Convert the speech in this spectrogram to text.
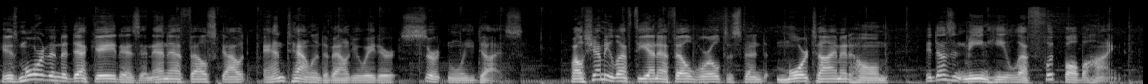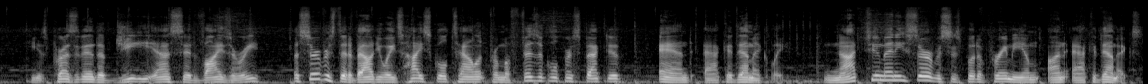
his more than a decade as an NFL scout and talent evaluator certainly does. While Shemy left the NFL world to spend more time at home, it doesn't mean he left football behind. He is president of GES Advisory, a service that evaluates high school talent from a physical perspective and academically. Not too many services put a premium on academics,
